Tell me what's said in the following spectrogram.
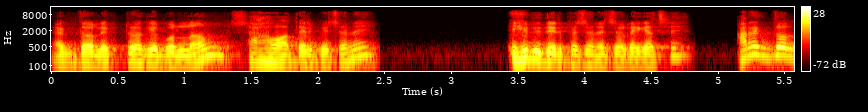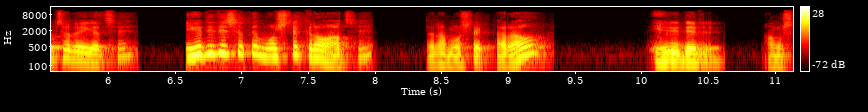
একদল একটু আগে বললাম, শাহওয়াতের পেছনে, ইহুদিদের পেছনে চলে গেছে। আরেক দল চলে গেছে। ইহুদিদের সাথে মোশেকরাও আছে। যারা মোশেক, তারাও ইহুদিদের অংশ,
